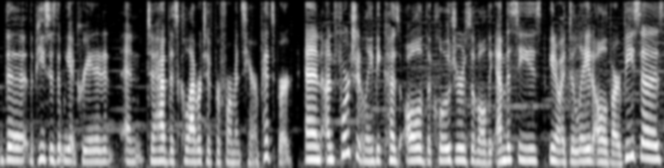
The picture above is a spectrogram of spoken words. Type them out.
the the pieces that we had created and to have this collaborative performance here in Pittsburgh. And unfortunately, because all of the closures of all the embassies, you know, it delayed all of our visas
